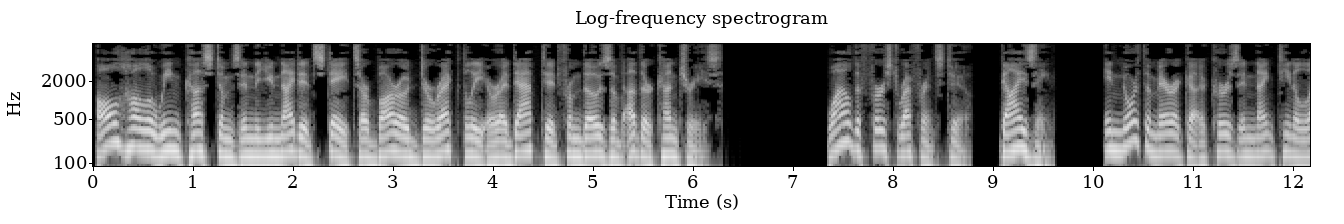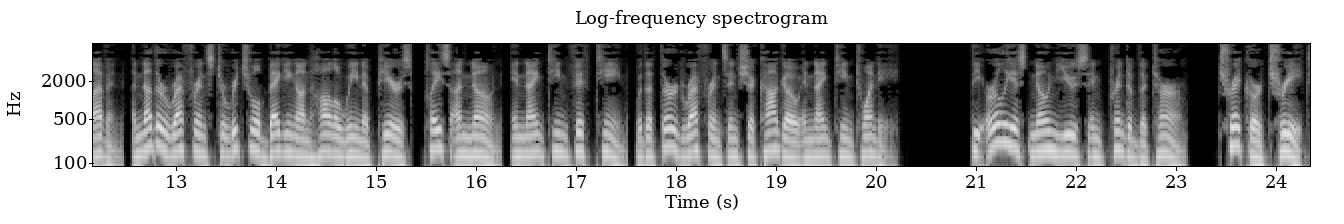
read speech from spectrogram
All Halloween customs in the United States are borrowed directly or adapted from those of other countries. While the first reference to guising in North America occurs in 1911, another reference to ritual begging on Halloween appears, place unknown, in 1915, with a third reference in Chicago in 1920. The earliest known use in print of the term, trick or treat,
